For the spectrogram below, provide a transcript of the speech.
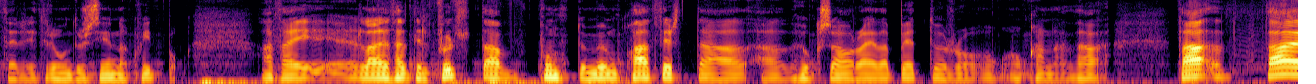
þeirri 300 sína kvítbók að það laði það til fullt af punktum um hvað þyrst að, að hugsa og ræða betur og, og, og kannan það, það, það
